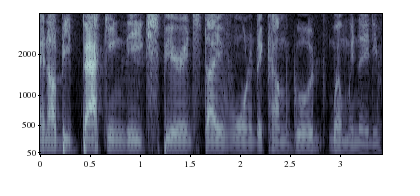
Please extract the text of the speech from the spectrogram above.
and I'd be backing the experienced Dave Warner to come good when we need him.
